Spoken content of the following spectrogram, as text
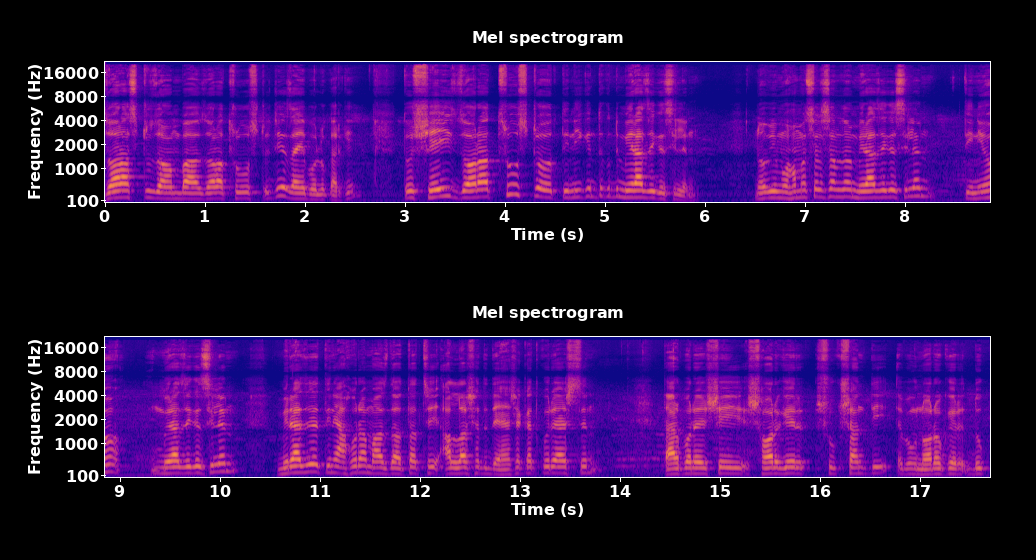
জরাস্ট্রুজম বা জরাথ্রুস্ট যে যাই বলুক আর কি। তো সেই জরাথ্রুস্ট তিনি কিন্তু কিন্তু মিরাজে গেছিলেন। নবী মোহাম্মদ সাল্লাম যখন মিরাজে গেছিলেন, তিনিও মিরাজে গেছিলেন। মিরাজে তিনি আহুরা মাজদা, অর্থাৎ সেই আল্লাহর সাথে দেহা সাক্ষাৎ করে আসছেন। তারপরে সেই স্বর্গের সুখ শান্তি এবং নরকের দুঃখ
